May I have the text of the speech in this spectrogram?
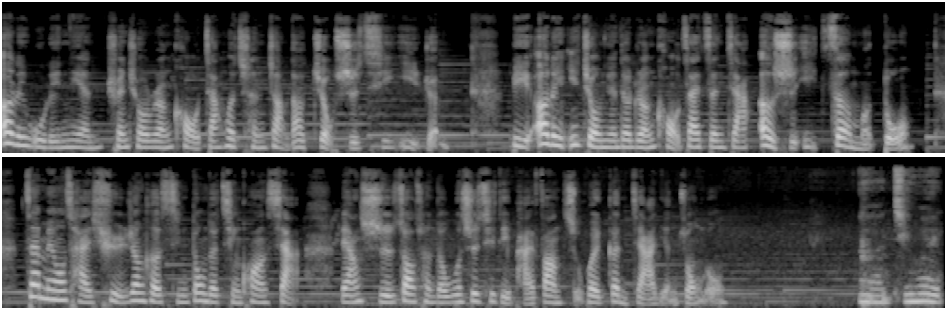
二零五零年，全球人口将会成长到九十七亿人，比二零一九年的人口再增加二十亿这么多。在没有采取任何行动的情况下，粮食造成的温室气体排放只会更加严重喽。嗯，因为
